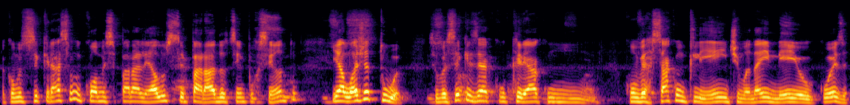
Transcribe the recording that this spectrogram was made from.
É como se você criasse um e-commerce paralelo, é. separado 100%, isso, isso, e a loja é tua. Se você quiser criar com conversar com o cliente, mandar e-mail, coisa,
